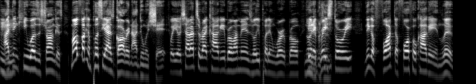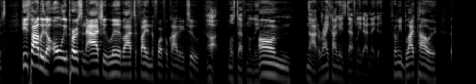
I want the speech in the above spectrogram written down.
Mm-hmm. I think he was the strongest. Motherfucking pussy ass Garvin not doing shit. But yo, shout out to Raikage, bro. My man's really put in work, bro. He had a great story. Nigga fought the fourth Hokage and lived. He's probably the only person to actually live after fighting the fourth Hokage too. Oh, most definitely. Um, nah, the Raikage is definitely that nigga. feel me? Black Power.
